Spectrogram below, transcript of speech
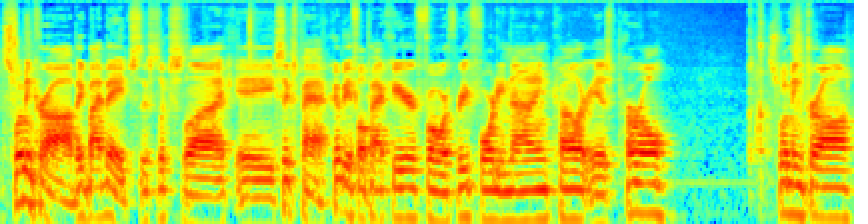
Swimming Craw, Big Bite Baits. This looks like a six pack. Could be a full pack here for 349 Color is Pearl. Swimming Craw.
